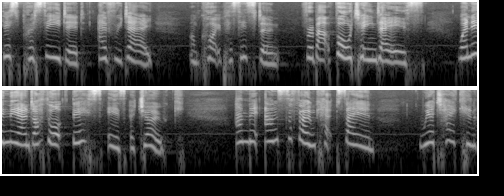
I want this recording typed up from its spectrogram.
This proceeded every day. I'm quite persistent for about 14 days. When in the end, I thought, this is a joke. And the answer phone kept saying, We're taking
